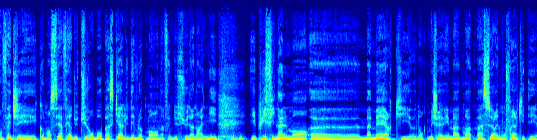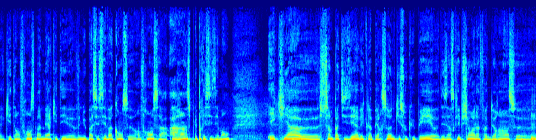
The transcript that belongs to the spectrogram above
en fait, j'ai commencé à faire du turbo Pascal, du développement en Afrique du Sud, un an et demi. -hmm. Et puis finalement, euh, ma mère qui euh, donc, mais j'avais ma, ma, ma sœur et mon frère qui étaient qui étaient en France, ma mère qui était euh, venue passer ses vacances euh, en France, à, à Reims plus précisément, et qui a euh, sympathisé avec la personne qui s'occupait euh, des inscriptions à la fac de Reims. Euh,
